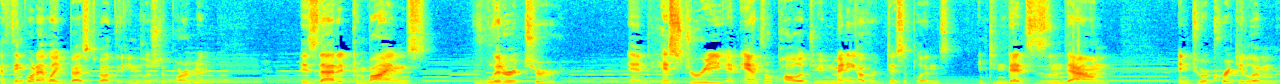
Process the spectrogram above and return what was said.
I think what I like best about the English department is that it combines literature and history and anthropology and many other disciplines and condenses them down into a curriculum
